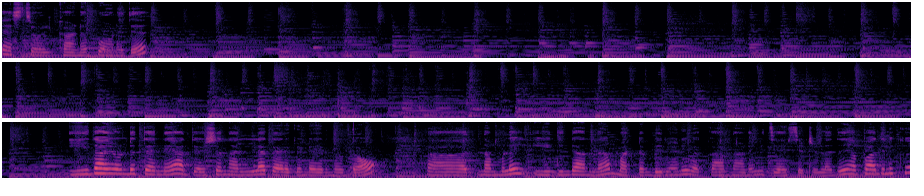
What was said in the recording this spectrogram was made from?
നെസ്റ്റോൾക്കാണ് പോണത്. ഈദായതുകൊണ്ട് തന്നെ അത്യാവശ്യം നല്ല തിരക്കുണ്ടായിരുന്നു കേട്ടോ നമ്മൾ ഈദിന്റെ അന്ന് മട്ടൻ ബിരിയാണി വെക്കാമെന്നാണ് വിചാരിച്ചിട്ടുള്ളത്. അപ്പോൾ അതിലേക്ക്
